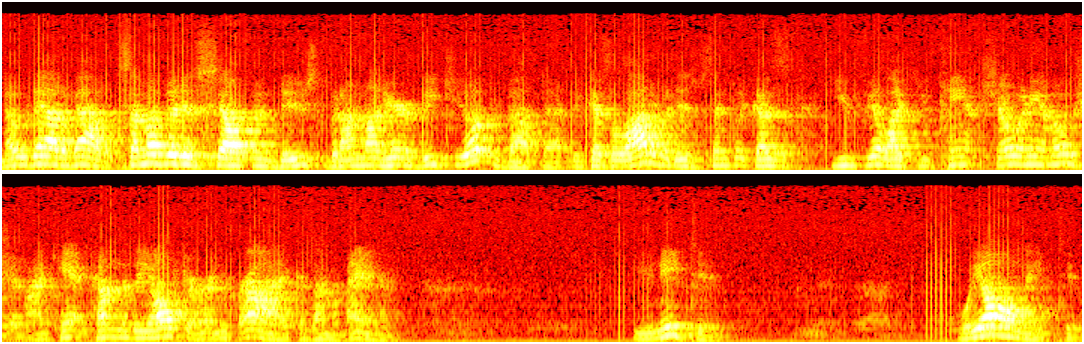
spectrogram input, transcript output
No doubt about it. Some of it is self-induced, but I'm not here to beat you up about that because a lot of it is simply because you feel like you can't show any emotion. I can't come to the altar and cry because I'm a man. You need to. We all need to.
